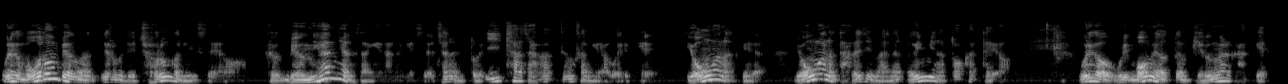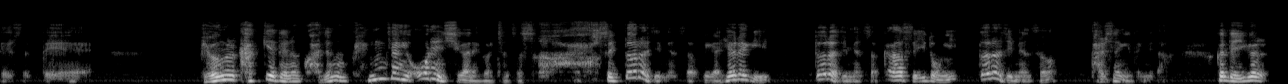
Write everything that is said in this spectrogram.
우리가 모든 병은 여러분들이 저런 건 있어요. 그 명현현상이라는 게 있어요. 저는 또 2차 자각 증상이라고 이렇게 용어는 그냥 용어는 다르지만 의미는 똑같아요. 우리가 우리 몸에 어떤 병을 갖게 됐을 때 병을 갖게 되는 과정은 굉장히 오랜 시간에 걸쳐서 서서히 떨어지면서 그러니까 혈액이 떨어지면서 가스 이동이 떨어지면서 발생이 됩니다. 근데 이걸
